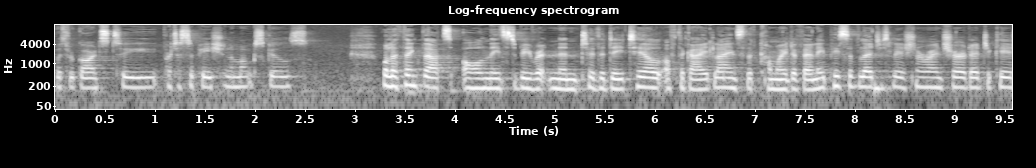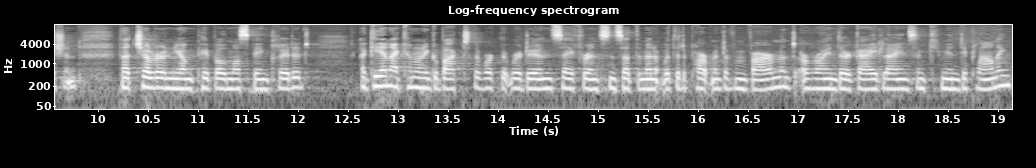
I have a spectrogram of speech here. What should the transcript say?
with regards to participation amongst schools? Well, I think that all needs to be written into the detail of the guidelines that come out of any piece of legislation around shared education, that children and young people must be included. Again, I can only go back to the work that we're doing, say, for instance, at the minute with the Department of Environment around their guidelines and community planning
